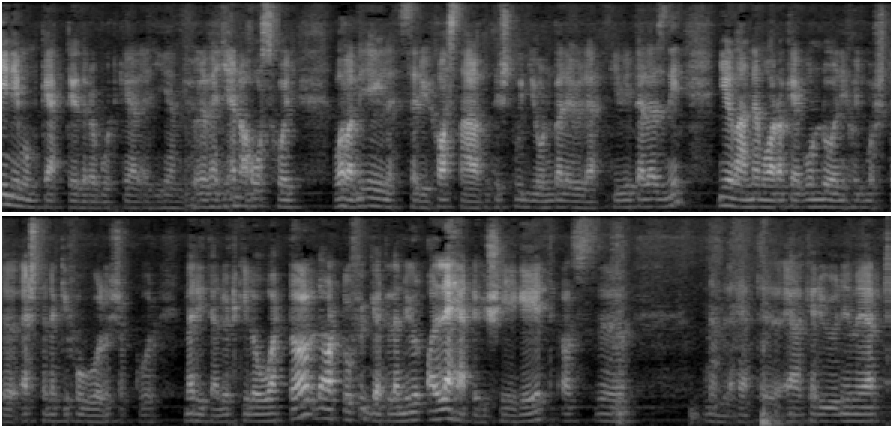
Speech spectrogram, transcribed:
minimum kettő darabot kell egy ilyenből vegyen ahhoz, hogy valami életszerű használatot is tudjon belőle kivitelezni. Nyilván nem arra kell gondolni, hogy most este neki fogol, és akkor merít el 5 kw de attól függetlenül a lehetőségét az nem lehet elkerülni, mert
